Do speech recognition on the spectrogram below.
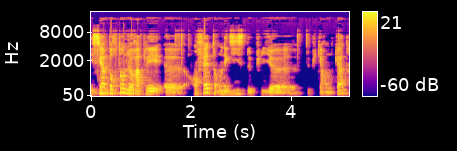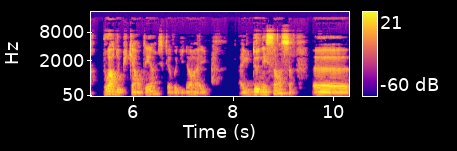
et c'est important de le rappeler, euh, en fait, on existe depuis euh, depuis 44 voire depuis 41, puisque la Voix du Nord a eu, a eu deux naissances. Euh,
